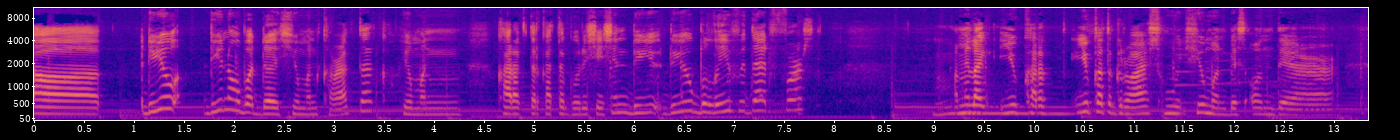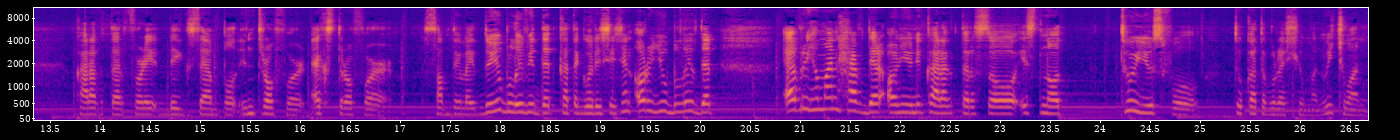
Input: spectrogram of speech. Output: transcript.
uh, do you do you know about the human character human character categorization? Do you do you believe with that first i mean like you charac- you categorize human based on their character for the example introvert extrovert something like do you believe in that categorization or you believe that every human have their own unique character so it's not too useful to categorize human which one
